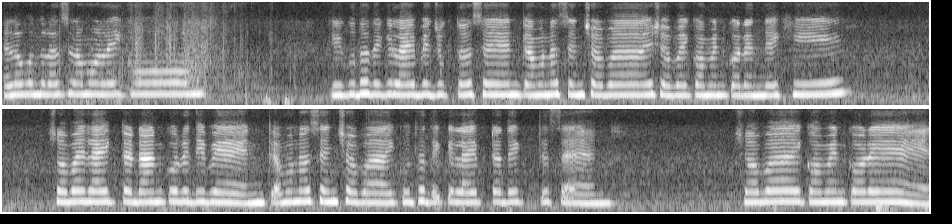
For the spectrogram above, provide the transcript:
হ্যালো বন্ধুরা, আসসালামু আলাইকুম। কে কোথা থেকে লাইভে যুক্ত আছেন? কেমন আছেন সবাই? সবাই কমেন্ট করেন দেখি। সবাই লাইকটা ডান করে দিবেন। কেমন আছেন সবাই? কোথা থেকে লাইভটা দেখতেছেন? সবাই কমেন্ট করেন।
